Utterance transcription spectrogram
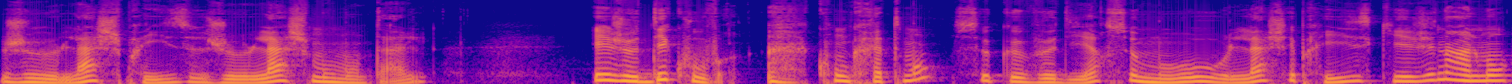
je lâche prise, je lâche mon mental et je découvre concrètement ce que veut dire ce mot lâcher prise, qui est généralement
